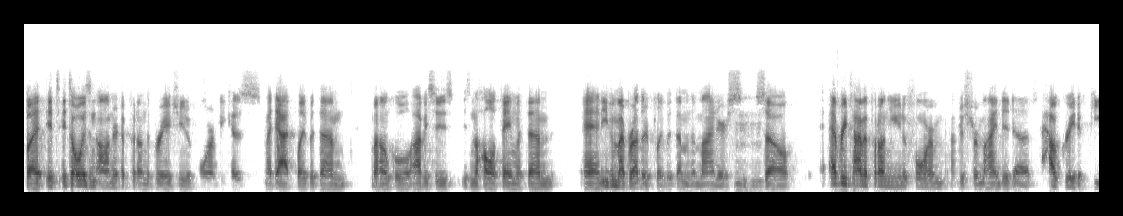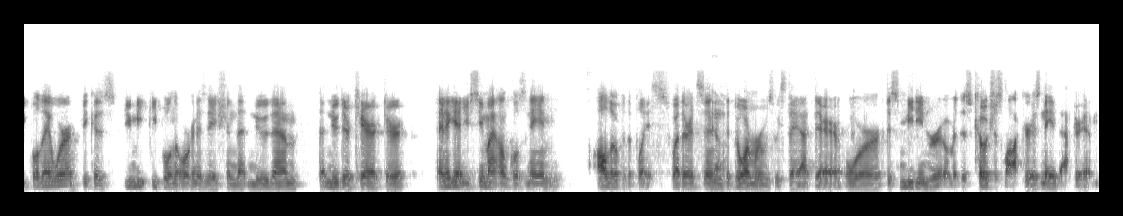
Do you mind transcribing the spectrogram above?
But it's, it's always an honor to put on the Braves uniform because my dad played with them. My uncle obviously is, is in the Hall of Fame with them and even my brother played with them in the minors. Mm-hmm. So every time I put on the uniform, I'm just reminded of how great of people they were because you meet people in the organization that knew them, that knew their character. And again, you see my uncle's name all over the place, whether it's in yeah. the dorm rooms we stay at there or this meeting room or this coach's locker is named after him.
